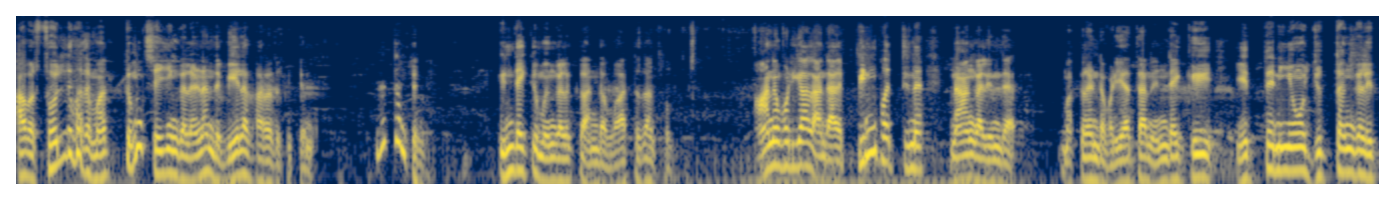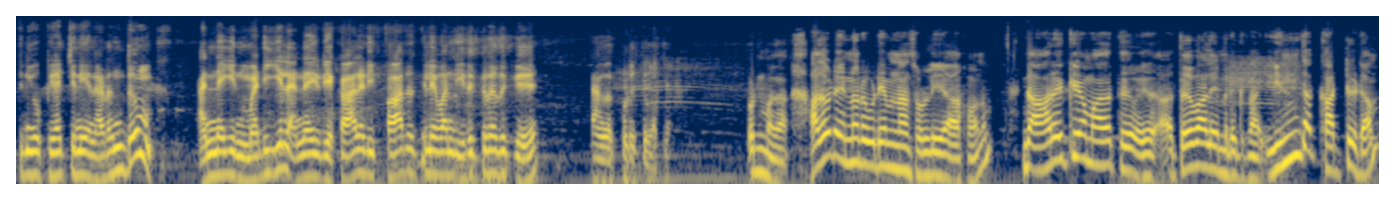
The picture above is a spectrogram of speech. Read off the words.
அவர் சொல்லுவதை மட்டும் செய்யுங்கள்னு அந்த வேலைக்காரருக்கு சொன்னேன் இதுதான் சொன்னேன். இன்றைக்கும் எங்களுக்கு அந்த வார்த்தை தான் சொல்லும் ஆனபடியால் அந்த அதை பின்பற்றின நாங்கள் இந்த மக்களின் தான் இன்றைக்கு எத்தனையோ யுத்தங்கள் எத்தனையோ பிரச்சனை நடந்தும் அன்னையின் மடியில் அன்னையுடைய காலடி பாதத்திலே வந்து இருக்கிறதுக்கு நாங்கள் கொடுத்து வச்சோம் உண்மைதான். அதோட இன்னொரு விடயம் நான் சொல்லி ஆகணும். இந்த ஆரோக்கியமாக தே- தேவாலயம் இருக்குதா இந்த கட்டிடம்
